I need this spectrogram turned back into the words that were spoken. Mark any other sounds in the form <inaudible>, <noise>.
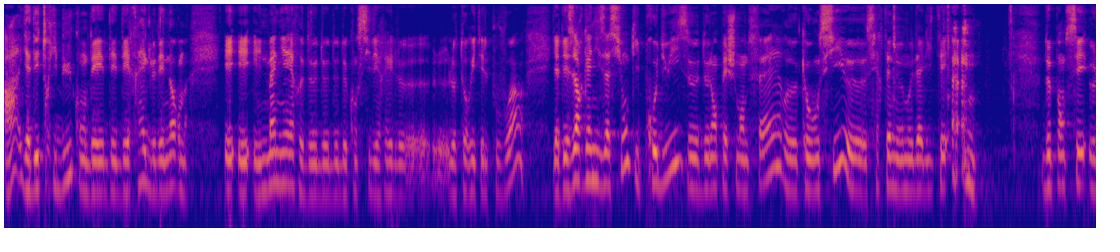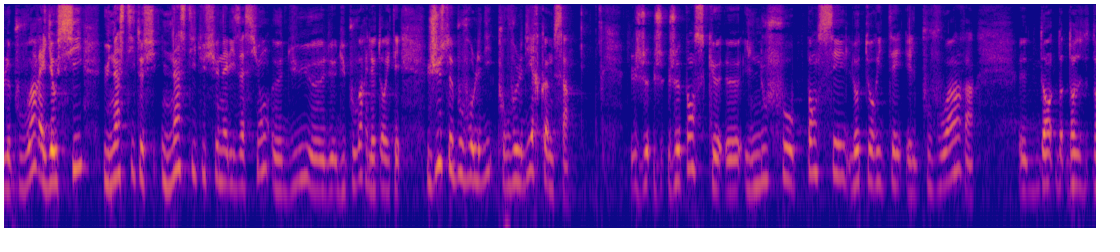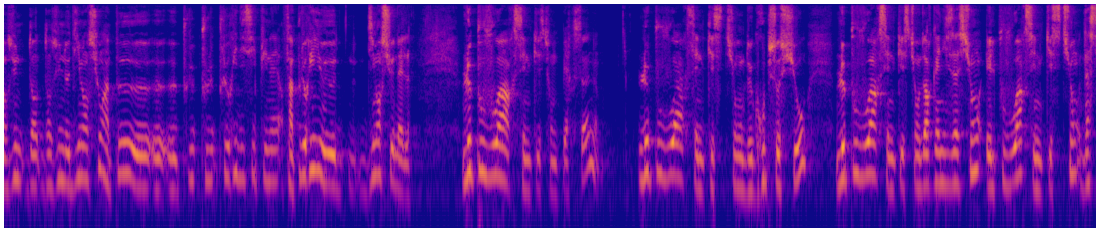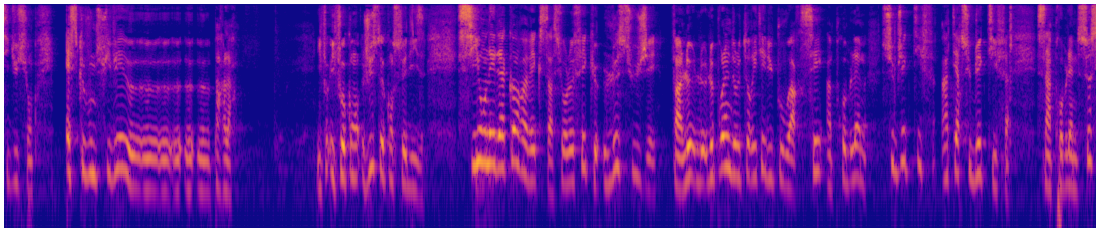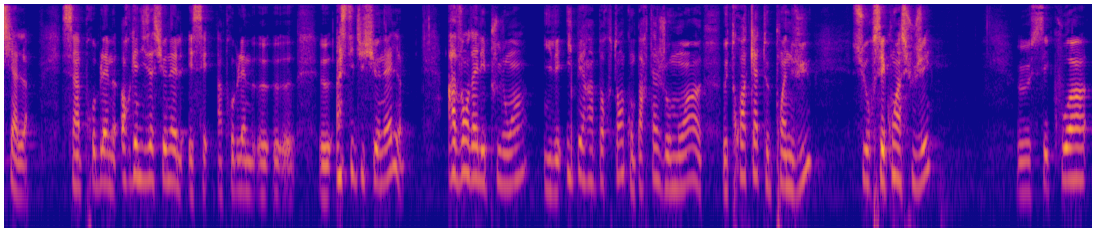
ah, il y a des tribus qui ont des, règles, des normes et, une manière de, considérer l'autorité et le pouvoir. Il y a des organisations qui produisent de l'empêchement de faire, euh, qui ont aussi euh, certaines modalités <coughs> de penser euh, le pouvoir. Et il y a aussi une, institutionnalisation du, pouvoir et de l'autorité. Juste pour vous, le dire, comme ça. Je, pense qu'il nous faut penser l'autorité et le pouvoir dans, une, dans, une, dimension un peu euh, euh, plus, pluridisciplinaire, enfin pluridimensionnelle. Le pouvoir, c'est une question de personnes. Le pouvoir, c'est une question de groupes sociaux. Le pouvoir, c'est une question d'organisation. Et le pouvoir, c'est une question d'institution. Est-ce que vous me suivez euh, par là? Il faut, juste qu'on se dise. Si on est d'accord avec ça, sur le fait que le sujet, enfin le, problème de l'autorité et du pouvoir, c'est un problème subjectif, intersubjectif, c'est un problème social, c'est un problème organisationnel et c'est un problème euh, euh, euh, institutionnel, avant d'aller plus loin, il est hyper important qu'on partage au moins trois, quatre points de vue sur c'est quoi un sujet, c'est quoi,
